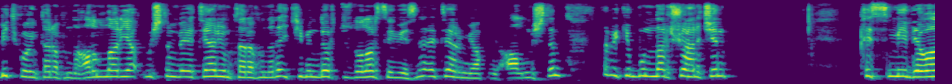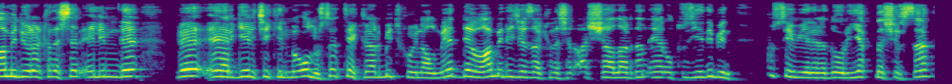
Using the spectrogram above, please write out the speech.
Bitcoin tarafında alımlar yapmıştım ve Ethereum tarafında da 2400 dolar seviyesinden Ethereum yap almıştım. Tabii ki bunlar şu an için kısmi devam ediyor arkadaşlar elimde ve eğer geri çekilme olursa tekrar Bitcoin almaya devam edeceğiz arkadaşlar. Aşağılardan eğer 37.000 bu seviyelere doğru yaklaşırsa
